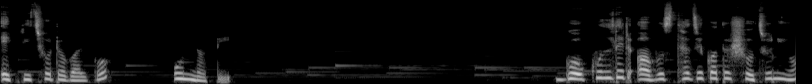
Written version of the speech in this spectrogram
একটি ছোট গল্প, উন্নতি। গোকুলদের অবস্থা যে কত শোচনীয়,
